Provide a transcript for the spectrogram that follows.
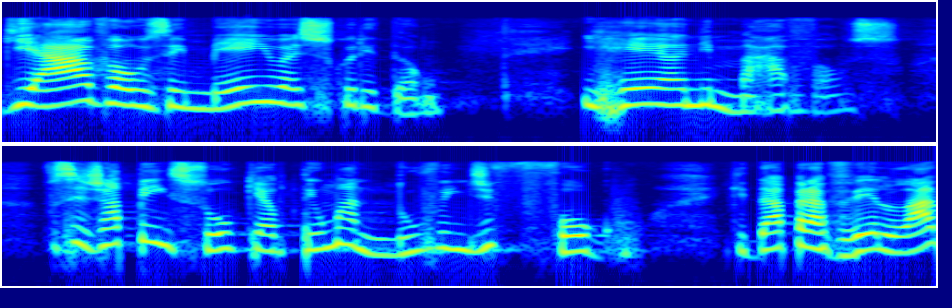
guiava-os em meio à escuridão e reanimava-os. Você já pensou que é ter uma nuvem de fogo que dá para ver lá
